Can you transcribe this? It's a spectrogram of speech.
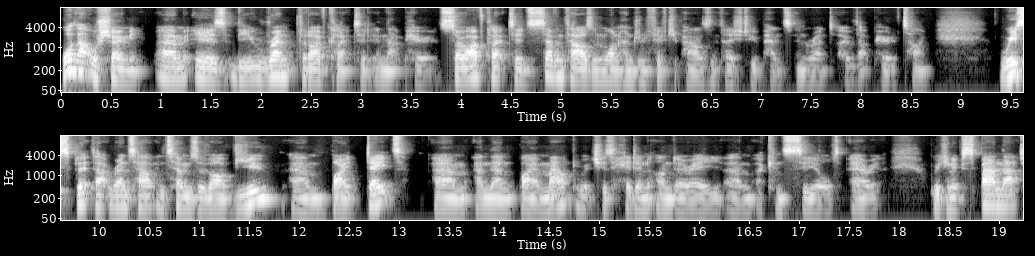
What that will show me um, is the rent that I've collected in that period. So I've collected £7,150 and 32 pence in rent over that period of time. We split that rent out in terms of our view um, by date um, and then by amount, which is hidden under a, um, a concealed area. We can expand that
